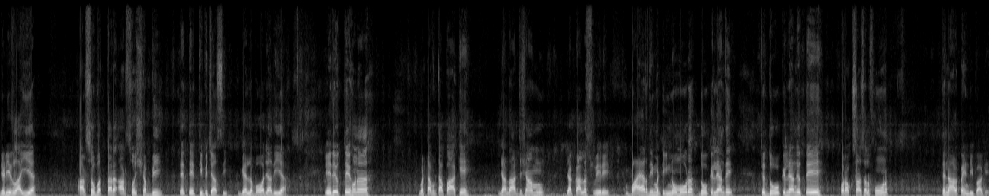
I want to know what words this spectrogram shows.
ਜਿਹੜੀ ਰਲਾਈ ਆ। 872 826 ਤੇ 3385 ਗਿੱਲ ਬਹੁਤ ਜ਼ਿਆਦੀ ਆ। ਇਹਦੇ ਉੱਤੇ ਹੁਣ ਵੱਟਾ ਵੁੱਟਾ ਪਾ ਕੇ ਜਾਂਦਾ ਅੱਜ ਸ਼ਾਮ ਨੂੰ ਜਾਂ ਕੱਲ ਸਵੇਰੇ। ਬਾਇਰ ਦੀ ਮਟੀਨੋ ਮੋੜ 2 ਕਿੱਲਿਆਂ ਤੇ ਤੇ 2 ਕਿੱਲਿਆਂ ਦੇ ਉੱਤੇ ਪਰੋਕਸਾ ਸਲਫੋਨ ਤੇ ਨਾਲ ਪੈਂਡੀ ਪਾ ਕੇ।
